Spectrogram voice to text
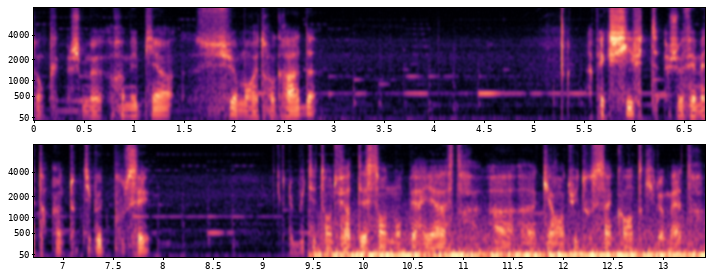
Donc je me remets bien sur mon rétrograde. Avec Shift, je vais mettre un tout petit peu de poussée. Le but étant de faire descendre mon périastre à 48 ou 50 km.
